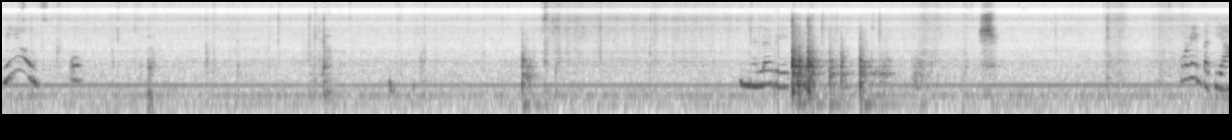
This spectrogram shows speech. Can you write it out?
மியாவ். ஓ. நல்லா வேகணும் பூனை பத்தியா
